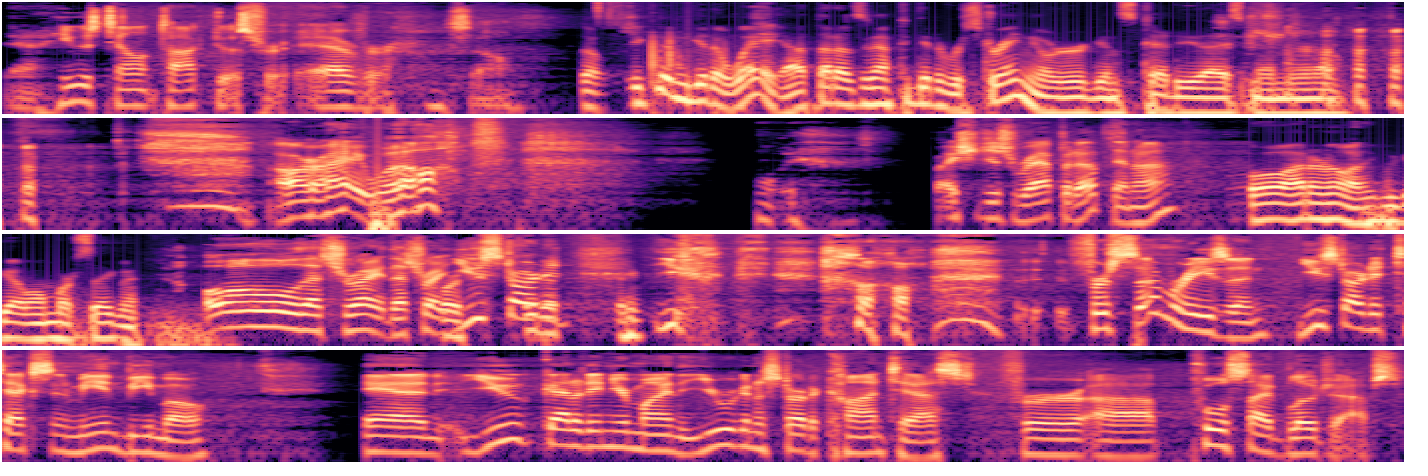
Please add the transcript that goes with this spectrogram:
Yeah. He was telling, talk to us forever. So So he couldn't get away. I thought I was going to have to get a restraining order against Teddy Iceman Monroe. all right, well, I should just wrap it up then, huh? oh, I don't know. I think we got one more segment. Oh, that's right. That's right. Or- You started. You, for some reason, you started texting me and BMO, and you got it in your mind that you were going to start a contest for uh, poolside blowjobs.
